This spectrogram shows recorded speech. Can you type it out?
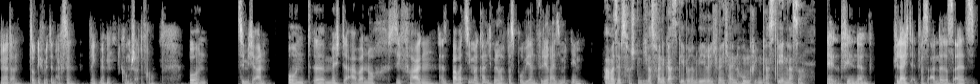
ja dann zuck ich mit den Achseln. Denk mir, hm, komische alte Frau. Und zieh mich an und äh, möchte aber noch sie fragen, also Babazima, kann ich mir noch etwas probieren für die Reise mitnehmen? Aber selbstverständlich, was für eine Gastgeberin wäre ich, wenn ich einen hungrigen Gast gehen lasse? Sehr gut, vielen Dank. Vielleicht etwas anderes als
